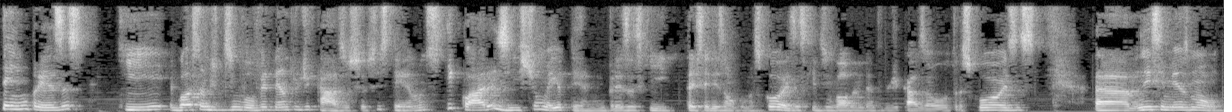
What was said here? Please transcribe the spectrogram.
Tem empresas que gostam de desenvolver dentro de casa os seus sistemas. E, claro, existe um meio termo. Empresas que terceirizam algumas coisas, que desenvolvem dentro de casa outras coisas. Uh, nesse, mesmo,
